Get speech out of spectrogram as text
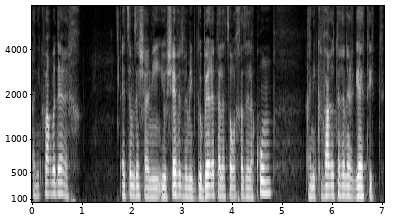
אני כבר בדרך. עצם זה שאני יושבת ומתגברת על הצורך הזה לקום, אני כבר יותר אנרגטית.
